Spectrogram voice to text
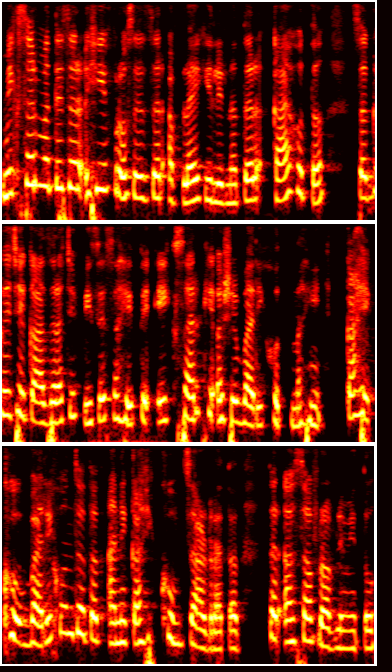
मिक्सरमध्ये जर ही प्रोसेस जर अप्लाय केली ना तर काय होतं? सगळे जे गाजराचे पीसेस आहेत ते एकसारखे असे बारीक होत नाही. काही खूप बारीक होऊन जातात आणि काही खूप जाड राहतात. तर असा प्रॉब्लेम येतो.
